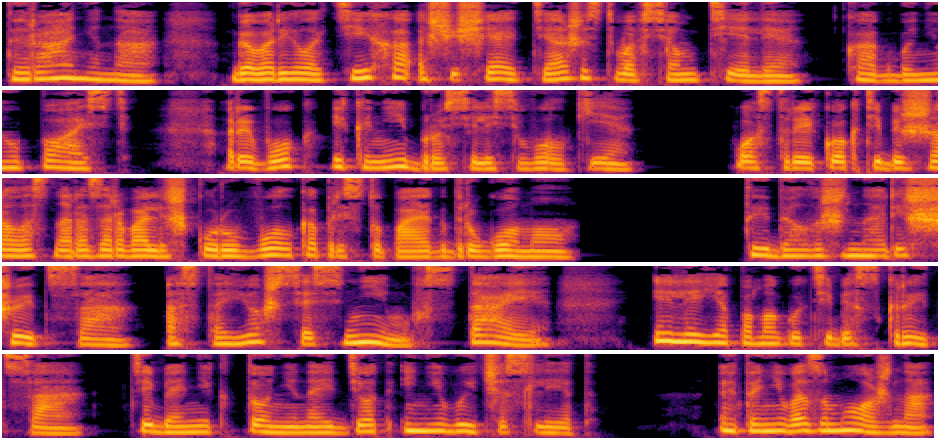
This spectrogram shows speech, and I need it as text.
«Ты ранена», — говорила тихо, ощущая тяжесть во всем теле. Как бы не упасть. Рывок, и к ней бросились волки. Острые когти безжалостно разорвали шкуру волка, приступая к другому. Ты должна решиться, остаешься с ним в стае, или я помогу тебе скрыться. Тебя никто не найдет и не вычислит. Это невозможно,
